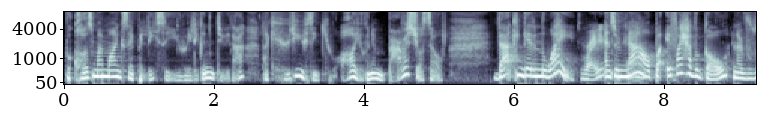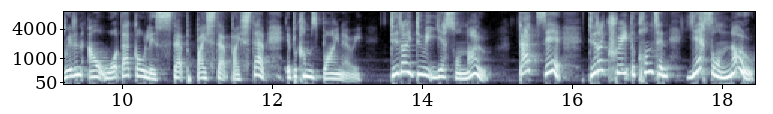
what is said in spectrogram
because my mind can say, but Lisa, you really gonna do that? Like, who do you think you are? You're gonna embarrass yourself. That can get in the way. Right, And so now, but if I have a goal and I've written out what that goal is step by step by step, it becomes binary. Did I do it? Yes or no? That's it. Did I create the content? Yes or no?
